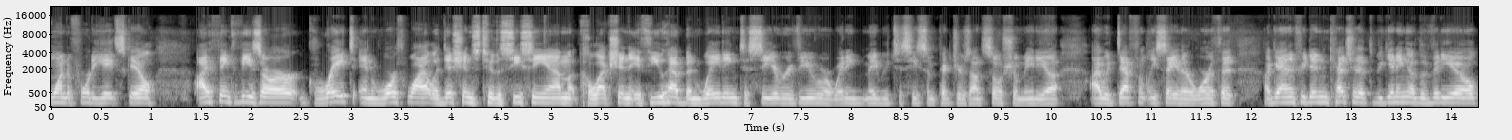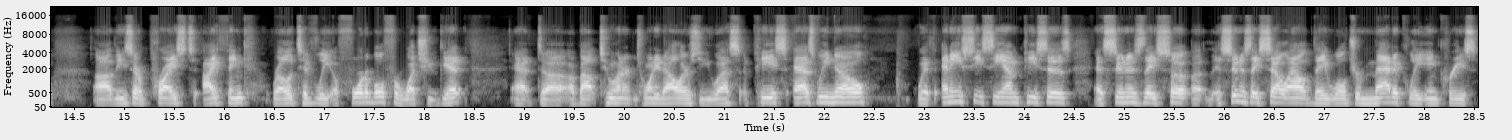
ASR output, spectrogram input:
1 to 48 scale. I think these are great and worthwhile additions to the CCM collection. If you have been waiting to see a review or waiting maybe to see some pictures on social media, I would definitely say they're worth it. Again, if you didn't catch it at the beginning of the video, uh, these are priced, I think, relatively affordable for what you get at uh, about $220 US a piece. As we know, with any CCM pieces, as soon as they so, uh, as soon as they sell out, they will dramatically increase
